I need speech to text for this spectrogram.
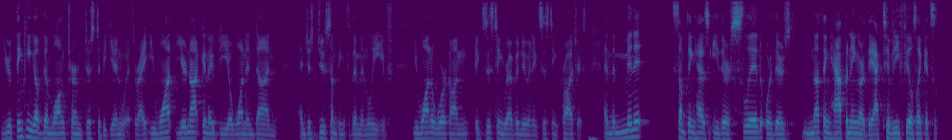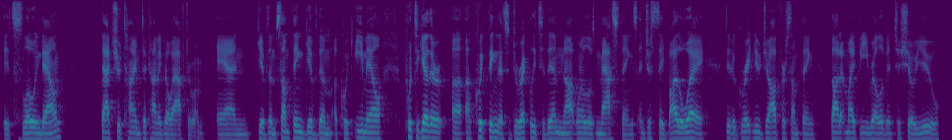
you're thinking of them long term just to begin with, right? You want you're not going to be a one and done and just do something for them and leave. You want to work on existing revenue and existing projects. And the minute something has either slid or there's nothing happening or the activity feels like it's it's slowing down, that's your time to kind of go after them and give them something, give them a quick email, put together a, a quick thing that's directly to them, not one of those mass things, and just say, by the way, did a great new job for something, thought it might be relevant to show you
